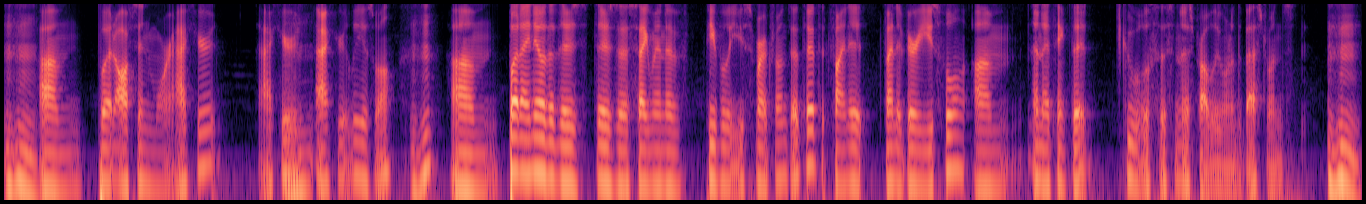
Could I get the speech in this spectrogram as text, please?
hmm um, but often more accurate, accurate, Mhm. accurately as well. hmm Um, but I know that there's there's a segment of people that use smartphones out there that find it find it very useful. Um, and I think that Google Assistant is probably one of the best ones Mhm.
